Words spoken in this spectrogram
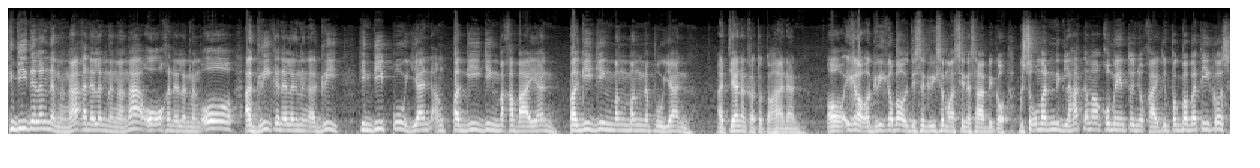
Hindi na lang nanganga ka na lang nanganga, oo ka na lang ng oo, agree ka na lang ng agree. Hindi po yan ang pagiging makabayan. Pagiging mangmang na po yan. At yan ang katotohanan. O ikaw, agree ka ba o disagree sa mga sinasabi ko? Gusto ko marinig lahat ng mga komento nyo kahit yung pagbabatikos,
